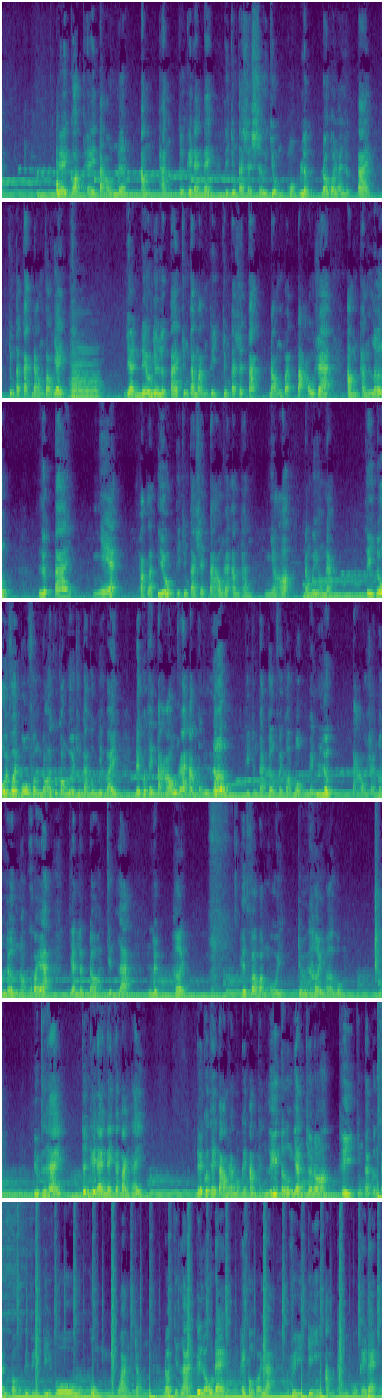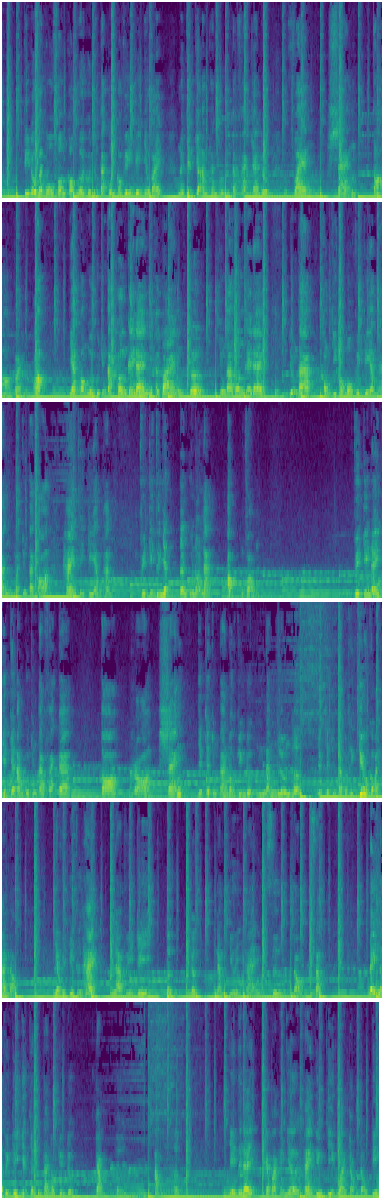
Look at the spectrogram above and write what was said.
Để có thể tạo nên âm thanh từ cây đàn này thì chúng ta sẽ sử dụng một lực đó gọi là lực tay chúng ta tác động vào dây. Và nếu như lực tay chúng ta mạnh thì chúng ta sẽ tác động và tạo ra âm thanh lớn. Lực tay nhẹ hoặc là yếu thì chúng ta sẽ tạo ra âm thanh nhỏ. Đồng ý không nào? Thì đối với bộ phận nói của con người chúng ta cũng như vậy. Để có thể tạo ra âm thanh lớn thì chúng ta cần phải có một cái lực tạo ra nó lớn, nó khỏe. Và lực đó chính là lực hơi. Hít vào bằng mũi, trữ hơi ở bụng điều thứ hai trên cây đàn này các bạn thấy để có thể tạo ra một cái âm thanh lý tưởng dành cho nó thì chúng ta cần đánh vào một cái vị trí vô cùng quan trọng. Đó chính là cái lỗ đàn hay còn gọi là vị trí âm thanh của cây đàn. Thì đối với bộ phận con người của chúng ta cũng có vị trí như vậy nó giúp cho âm thanh của chúng ta phát ra được vang sáng to và rõ. Và con người của chúng ta hơn cây đàn nha các bạn. Ừ, chúng ta hơn cây đàn chúng ta không chỉ có một vị trí âm thanh mà chúng ta có hai vị trí âm thanh. Vị trí thứ nhất, tên của nó là ốc vọng. Vị trí này giúp cho âm của chúng ta phát ra to, rõ, sáng, giúp cho chúng ta nói chuyện được năng lượng hơn, giúp cho chúng ta có thể kêu gọi hành động. Và vị trí thứ hai là vị trí ức ngực nằm dưới hai xương đòn xanh. Đây là vị trí giúp cho chúng ta nói chuyện được trầm hơn ấm hơn vậy tới đây các bạn hãy nhớ hai tiêu chí quan trọng đầu tiên.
